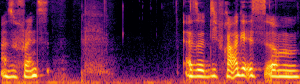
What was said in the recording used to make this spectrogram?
Also Friends, also die Frage ist, ähm,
